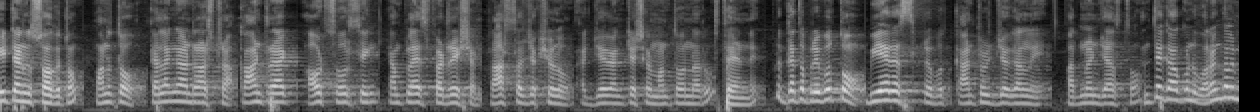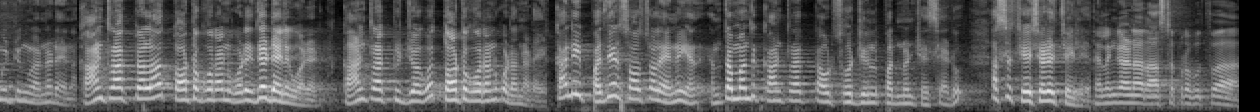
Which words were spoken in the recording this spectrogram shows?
టీటానికి స్వాగతం. మనతో తెలంగాణ రాష్ట్ర కాంట్రాక్ట్ అవుట్ సోర్సింగ్ ఎంప్లాయీస్ ఫెడరేషన్ రాష్ట్ర అధ్యక్షులు జె వెంకటేశ్వర్ మనతో ఉన్నారు. ఇప్పుడు గత ప్రభుత్వం బీఆర్ఎస్ ప్రభుత్వం కాంట్రాక్ట్ ఉద్యోగాల్ని పర్మనెంట్ చేస్తాం. అంతేకాకుండా వరంగల్ మీటింగ్లో అన్నాడు ఆయన. కాంట్రాక్టర్ల తోటకూర అని కూడా ఇదే డైలాగ్ వాడాడు. కాంట్రాక్ట్ ఉద్యోగం తోటకూర అని కూడా అన్నాడు ఆయన. కానీ పదిహేడు సంవత్సరాలు ఆయన ఎంతమంది కాంట్రాక్ట్ అవుట్ సోర్సింగ్లు పర్మనెంట్ చేశాడు? అసలు చేశాడే చేయలేదు. తెలంగాణ రాష్ట్ర ప్రభుత్వ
